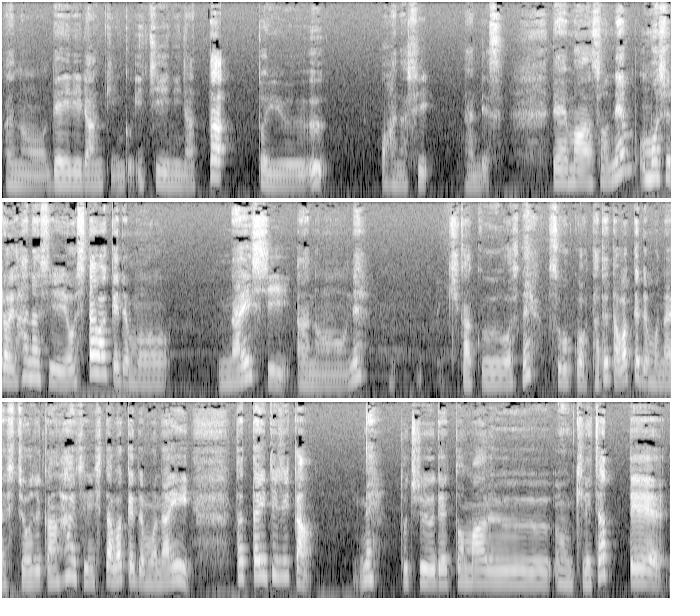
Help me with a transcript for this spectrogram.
ああのデイリーランキング1位になったというお話なんです。でまあそうね面白い話をしたわけでもないしあのね企画をねすごく立てたわけでもないし長時間配信したわけでもないたった1時間ね途中で止まる、うん、切れちゃって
